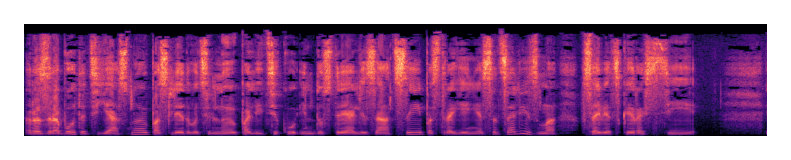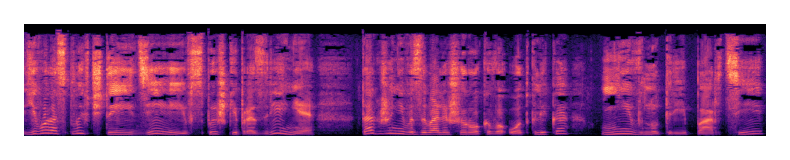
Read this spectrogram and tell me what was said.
разработать ясную последовательную политику индустриализации и построения социализма в советской России. Его расплывчатые идеи и вспышки прозрения также не вызывали широкого отклика ни внутри партии,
